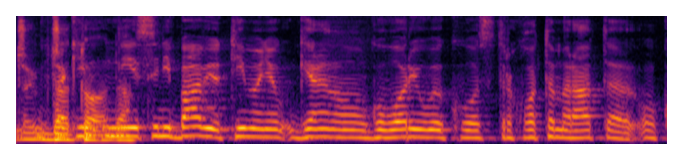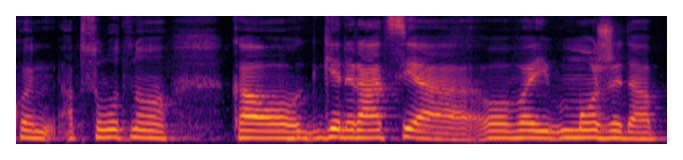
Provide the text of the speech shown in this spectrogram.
čak, da čak to, i da. nije se ni bavio tim, on je generalno govori uvek o strahotama rata, o kojem apsolutno kao generacija ovaj, može da,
